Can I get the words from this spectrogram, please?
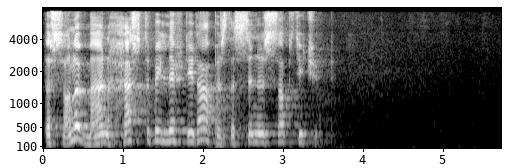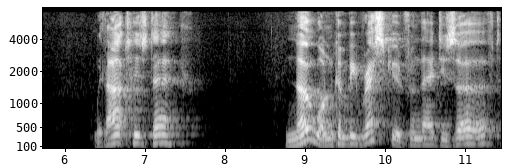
The Son of Man has to be lifted up as the sinner's substitute. Without his death, no one can be rescued from their deserved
